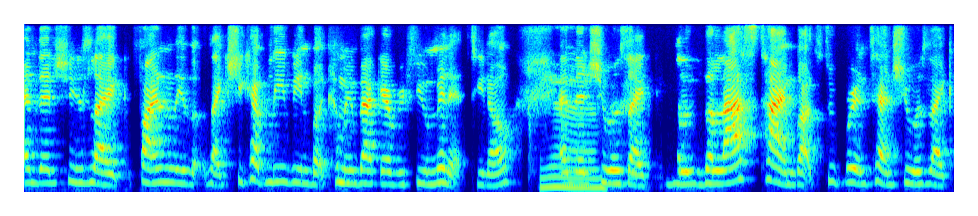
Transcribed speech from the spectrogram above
and then she's like finally like she kept leaving but coming back every few minutes you know yeah. and then she was like the, the last time got super intense she was like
